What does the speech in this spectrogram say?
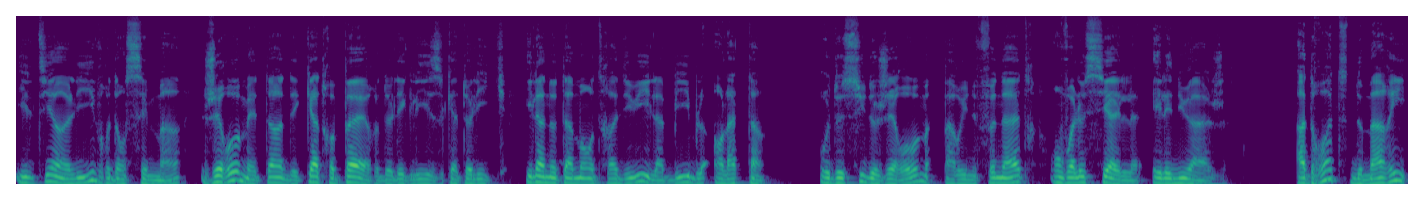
Il tient un livre dans ses mains. Jérôme est un des quatre pères de l'Église catholique. Il a notamment traduit la Bible en latin. Au-dessus de Jérôme, par une fenêtre, on voit le ciel et les nuages. À droite de Marie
